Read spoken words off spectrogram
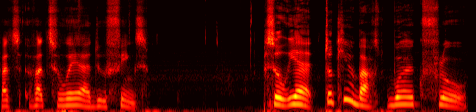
that's that's the way I do things. So yeah, talking about workflow.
